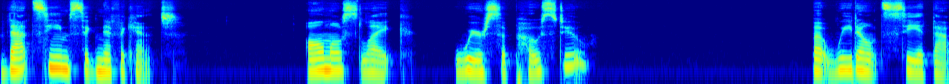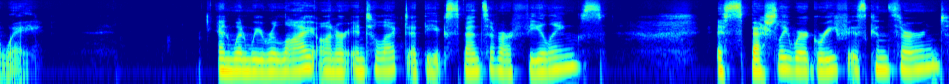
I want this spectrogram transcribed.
That seems significant, almost like we're supposed to but we don't see it that way. And when we rely on our intellect at the expense of our feelings, especially where grief is concerned,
